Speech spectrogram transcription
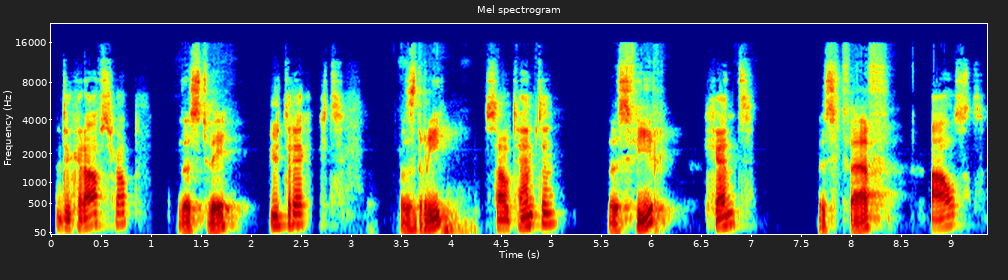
De Graafschap. Dat is twee. Utrecht. Dat is drie. Southampton. Dat is vier. Gent. Dat is vijf. Aalst.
